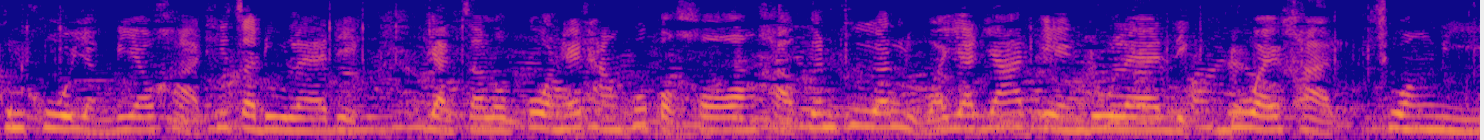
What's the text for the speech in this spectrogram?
คุณครูอย่างเดียวค่ะ ที่จะดูแลเด็ก อยากจะรบกวนให้ทางผู้ปกครองค่ะ เพื่อนๆ หรือว่าญาติๆเองดูแลเด็กด้วยค่ะช่วงนี้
